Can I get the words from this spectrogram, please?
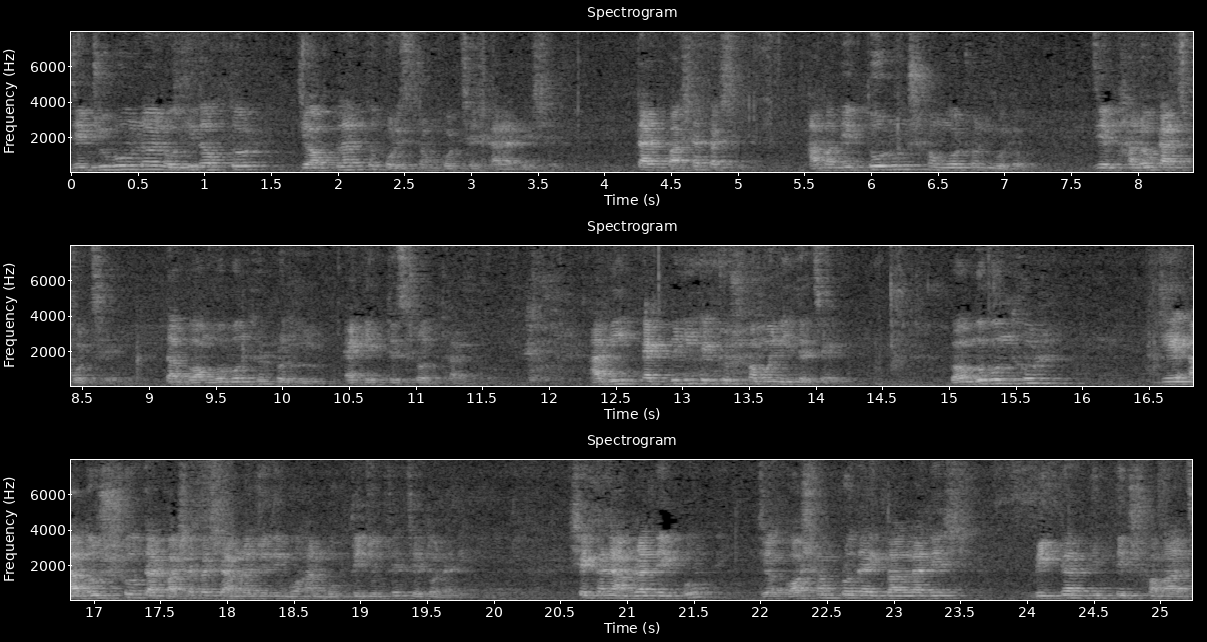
যে যুব উন্নয়ন অধিদপ্তর যে অক্লান্ত পরিশ্রম করছে সারা দেশে, তার পাশাপাশি আমাদের তরুণ সংগঠনগুলো যে ভালো কাজ করছে, তা বঙ্গবন্ধুর প্রতি এক একটি শ্রদ্ধা আমি এক মিনিট একটু সময় নিতে চাই। বঙ্গবন্ধুর যে আদর্শ, তার পাশাপাশি আমরা যদি মহান মুক্তিযুদ্ধের চেতনা নিই, সেখানে আমরা দেখব যে অসাম্প্রদায়িক বাংলাদেশ বিজ্ঞান ভিত্তিক সমাজ,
